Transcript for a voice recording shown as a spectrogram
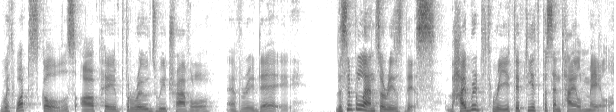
with what skulls are paved the roads we travel every day? The simple answer is this the Hybrid 3 50th percentile male.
